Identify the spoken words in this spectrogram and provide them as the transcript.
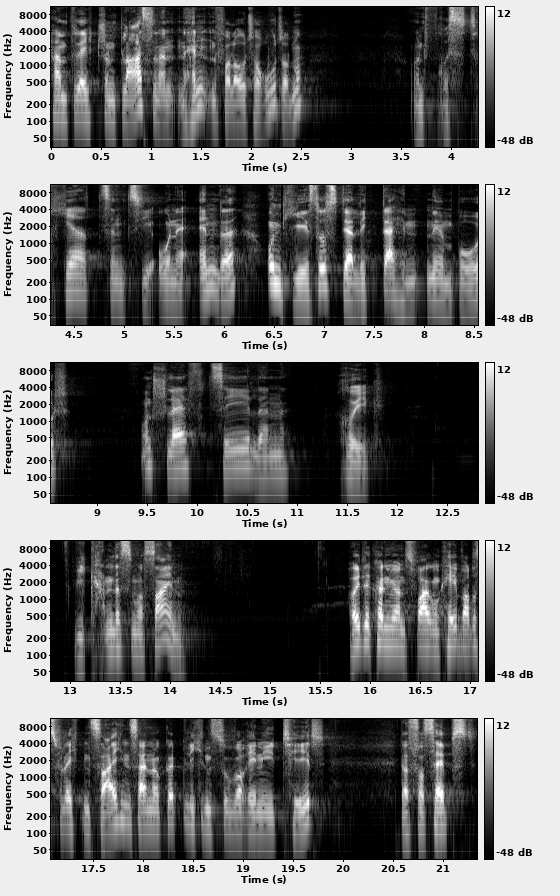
haben vielleicht schon Blasen an den Händen vor lauter Rudern. Und frustriert sind sie ohne Ende. Und Jesus, der liegt da hinten im Boot und schläft seelenruhig. Wie kann das nur sein? Heute können wir uns fragen, okay, war das vielleicht ein Zeichen seiner göttlichen Souveränität, dass er selbst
